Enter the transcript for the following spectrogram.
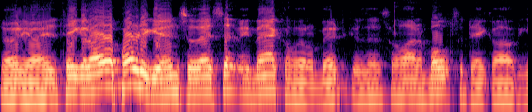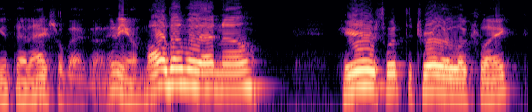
so anyway, I had to take it all apart again, so that set me back a little bit because that's a lot of bolts to take off to get that axle back off. Anyhow, I'm all done with that now. Here's what the trailer looks like.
